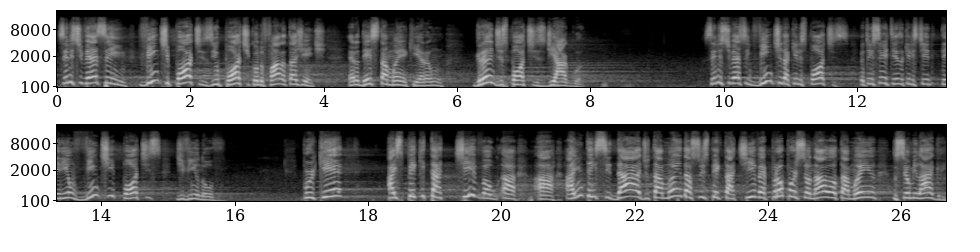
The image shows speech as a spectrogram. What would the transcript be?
Se eles tivessem 20 potes, e o pote, quando fala, tá, gente? Era desse tamanho aqui, eram grandes potes de água. Se eles tivessem 20 daqueles potes, eu tenho certeza que eles teriam 20 potes de vinho novo. Porque a expectativa, a, a, a intensidade, o tamanho da sua expectativa é proporcional ao tamanho do seu milagre,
